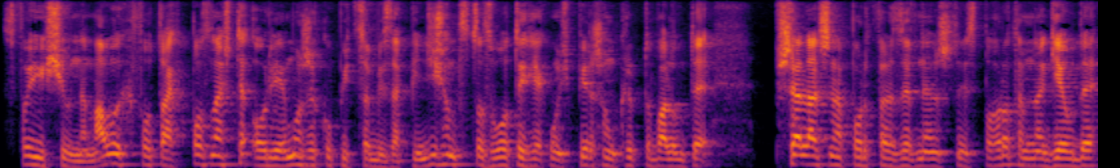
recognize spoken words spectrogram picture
swoich sił na małych kwotach, poznać teorię, może kupić sobie za 50-100 zł jakąś pierwszą kryptowalutę, przelać na portfel zewnętrzny, z powrotem na giełdę,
